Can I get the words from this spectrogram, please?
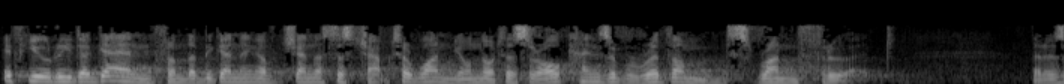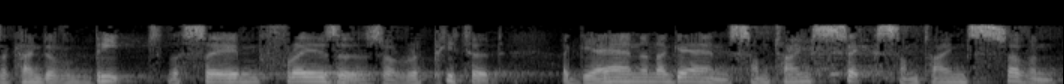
If you read again from the beginning of Genesis chapter 1, you'll notice there are all kinds of rhythms run through it. There is a kind of beat. The same phrases are repeated again and again, sometimes six, sometimes seven,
